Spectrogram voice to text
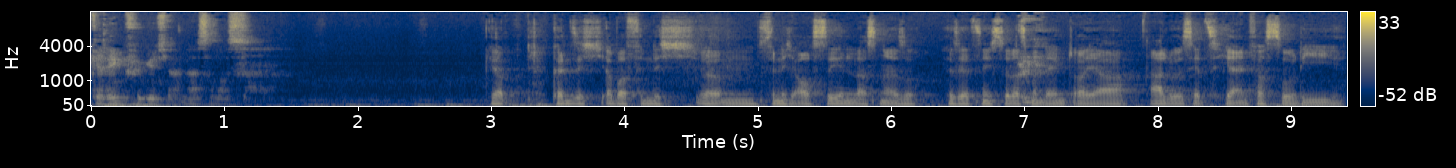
geringfügig anders aus. Ja, können sich aber, finde ich, ähm, finde ich auch sehen lassen. Also ist jetzt nicht so, dass man denkt, oh ja, Alu ist jetzt hier einfach so die,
